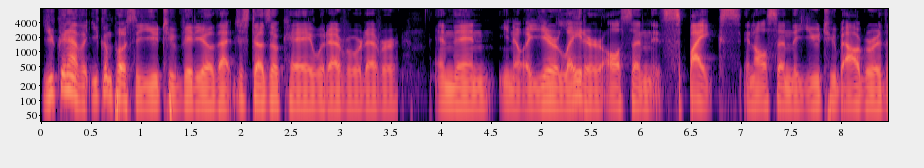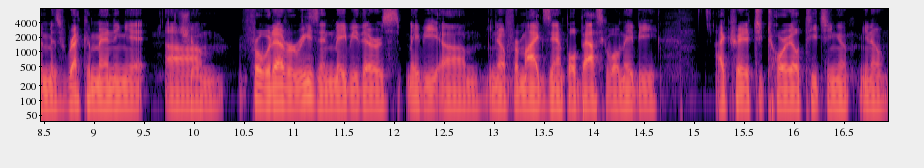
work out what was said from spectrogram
you can have a you can post a YouTube video that just does okay, whatever, whatever. And then, you know, a year later, all of a sudden it spikes and all of a sudden the YouTube algorithm is recommending it um, for whatever reason. Maybe there's maybe um, you know, for my example, basketball, maybe I create a tutorial teaching a you know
